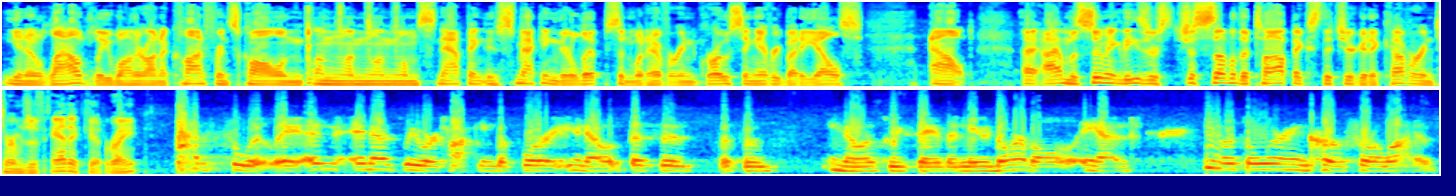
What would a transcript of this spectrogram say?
you know, loudly while they're on a conference call and um, um, um, snapping, smacking their lips and whatever, and grossing everybody else out. I, I'm assuming these are just some of the topics that you're going to cover in terms of etiquette, right? Absolutely, and and as we were talking before, you know, this is this is you know as we say the new normal, and you know it's a learning curve for a lot of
